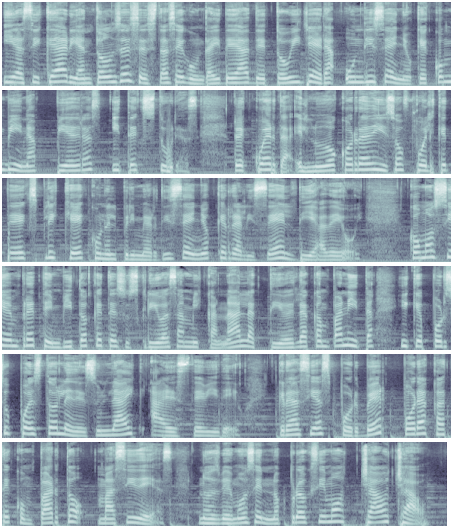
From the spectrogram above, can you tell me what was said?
Y así quedaría entonces esta segunda idea de tobillera, un diseño que combina piedras y texturas. Recuerda, el nudo corredizo fue el que te expliqué con el primer diseño que realicé el día de hoy. Como siempre te invito a que te suscribas a mi canal, actives la campanita y que por supuesto le des un like a este video. Gracias por ver, por acá te comparto más ideas. Nos vemos en lo próximo, chao chao.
